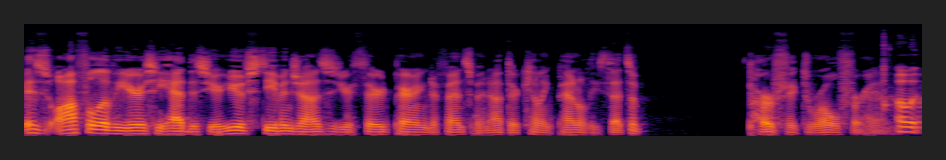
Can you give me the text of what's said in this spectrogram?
as awful of a year as he had this year. You have Stephen Johns as your third pairing defenseman out there killing penalties. That's a perfect role for him. Oh,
